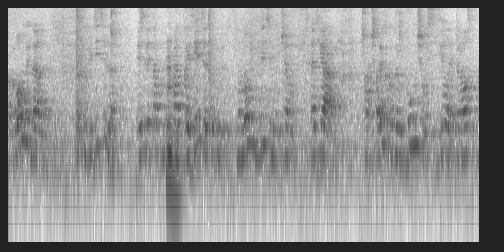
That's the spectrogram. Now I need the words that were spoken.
огромные данные, это убедительно. Если это опубликовать в газете, это будет намного убедительнее, чем статья а, человека, который вдумчиво сидел и опирался на.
